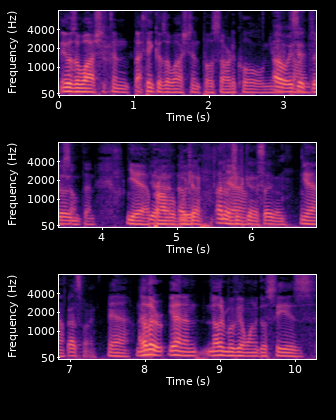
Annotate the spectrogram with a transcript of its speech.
it was a Washington. I think it was a Washington Post article. New York Oh, is it Times or the- something? Yeah, yeah, probably. Okay, I know what you're gonna say then. Yeah, That's fine. yeah. Another yeah, and another movie I want to go see is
